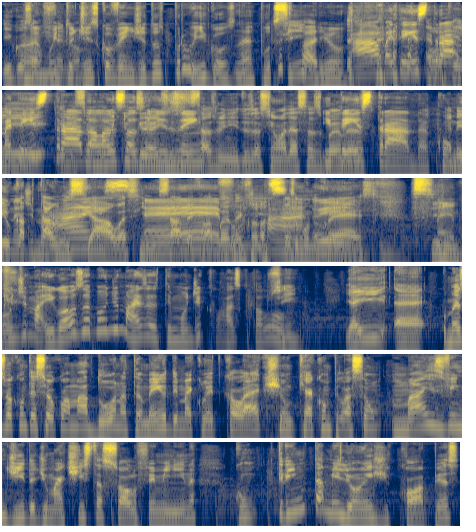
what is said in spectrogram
Eagles Ah, é é um muito fenômeno- disco vendido pro Eagles, né? Puta Sim. que pariu. Ah, mas tem, estra... É mas tem estrada eles são lá nos Estados grandes Unidos, nos hein? Estados Unidos, assim, uma dessas E tem bandas estrada. é meio capital demais. inicial, assim, É, sabe? Aquela banda que demais. todo mundo Ei, conhece. Sim. É bom demais. Igual os é bom demais, tem um monte de clássico, tá louco. Sim. E aí, é, o mesmo aconteceu com a Madonna também, o The Immaculate Collection, que é a compilação mais vendida de uma artista solo feminina, com 30 milhões de cópias.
